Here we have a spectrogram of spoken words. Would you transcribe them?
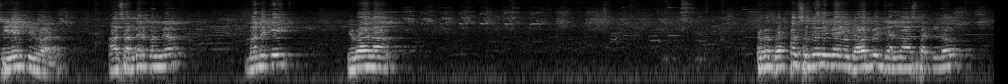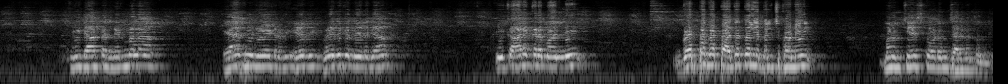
జయంతి వాడ ఆ సందర్భంగా మనకి ఇవాళ ఒక గొప్ప సుదీర్ఘంగా ఈ గవర్నమెంట్ జనరల్ హాస్పిటల్లో ఈ డాక్టర్ నిర్మల యాంఫీ థియేటర్ వేదిక మీదుగా ఈ కార్యక్రమాన్ని గొప్ప గొప్ప అతిథుల్ని పిలుచుకొని మనం చేసుకోవడం జరుగుతుంది.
